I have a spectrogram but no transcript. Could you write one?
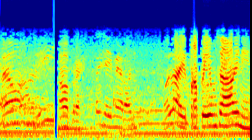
Ayun, eh. Oh, pre. Ito, Jay, meron. Wala eh. Prop yung sa akin eh.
